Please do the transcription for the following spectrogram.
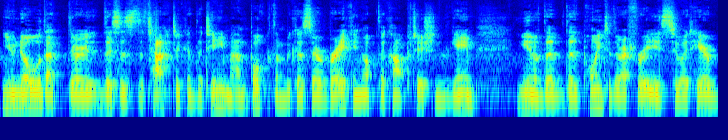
you know that they're, this is the tactic of the team and book them because they're breaking up the competition of the game. You know, the the point of the referee is to adhere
